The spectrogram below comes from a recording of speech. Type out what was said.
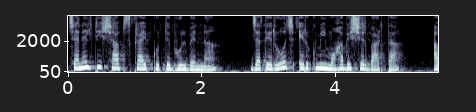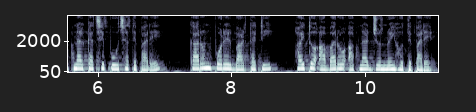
চ্যানেলটি সাবস্ক্রাইব করতে ভুলবেন না, যাতে রোজ এরকমই মহাবিশ্বের বার্তা আপনার কাছে পৌঁছাতে পারে। কারণ পরের বার্তাটি হয়তো আবারও আপনার জন্যই হতে পারে।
